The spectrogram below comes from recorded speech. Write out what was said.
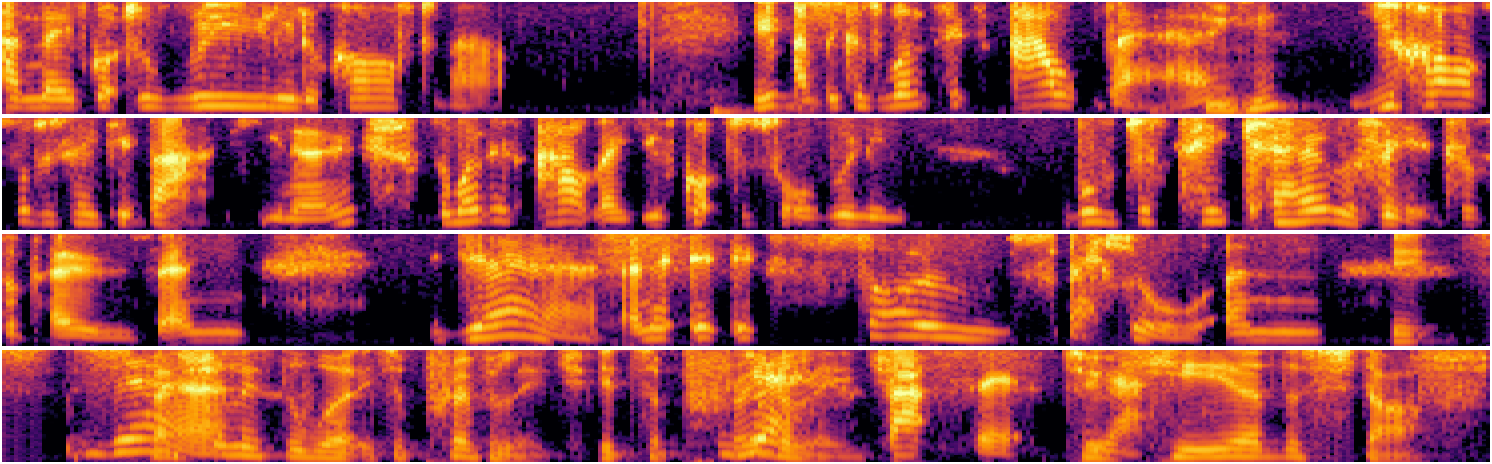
and they've got to really look after that. It's, And because once it's out there, Mhm. you can't sort of take it back, you know? So once it's out there, you've got to sort of really, well, just take care of it, I suppose. And yeah, and it, it, it's so special. And It's Yeah. special is the word. It's a privilege. It's a privilege that's it. to hear the stuff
